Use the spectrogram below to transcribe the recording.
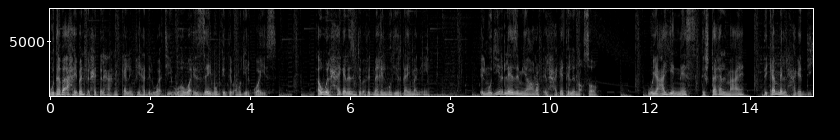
وده بقى هيبان في الحتة اللي إحنا هنتكلم فيها دلوقتي وهو إزاي ممكن تبقى مدير كويس. أول حاجة لازم تبقى في دماغ المدير دايما إيه؟ المدير لازم يعرف الحاجات اللي ناقصاه ويعين ناس تشتغل معاه تكمل الحاجات دي.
